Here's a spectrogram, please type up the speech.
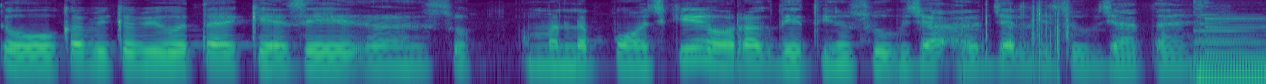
तो कभी कभी होता है कि ऐसे सूख मतलब पोंछ के और रख देती हूँ, सूख जा, जल्दी सूख जाता है।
